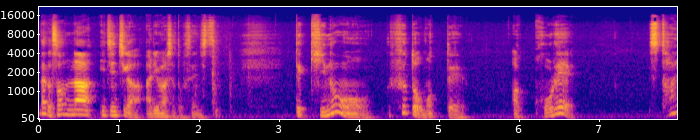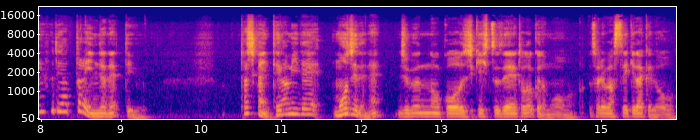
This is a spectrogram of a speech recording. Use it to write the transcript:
なんかそんな一日がありましたと先日。で昨日ふと思ってあこれスタイフでやったらいいんじゃねっていう確かに手紙で文字でね自分のこう直筆で届くのもそれは素敵だけど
